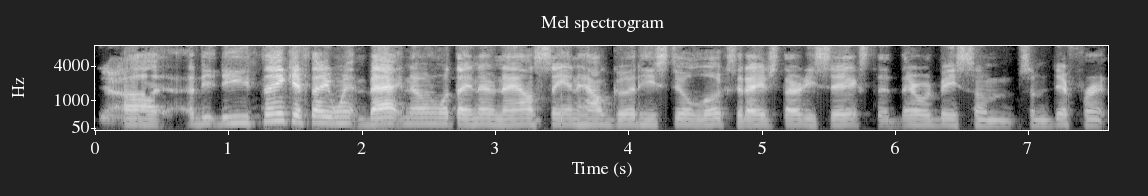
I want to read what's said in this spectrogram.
Yeah. Uh, do, do, you think if they went back knowing what they know now, seeing how good he still looks at age 36, that there would be some some different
